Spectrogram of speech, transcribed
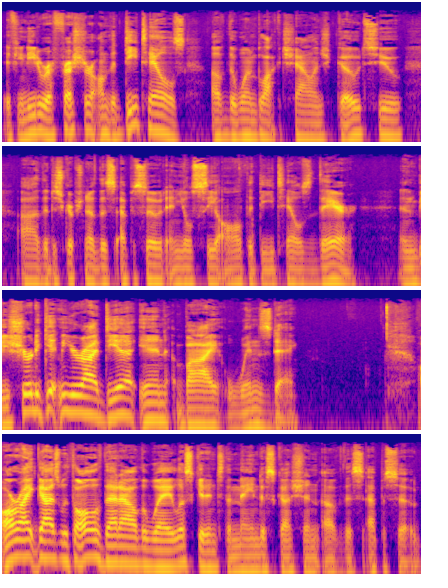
If you need a refresher on the details of the one block challenge, go to uh, the description of this episode and you'll see all the details there. And be sure to get me your idea in by Wednesday. All right, guys, with all of that out of the way, let's get into the main discussion of this episode.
